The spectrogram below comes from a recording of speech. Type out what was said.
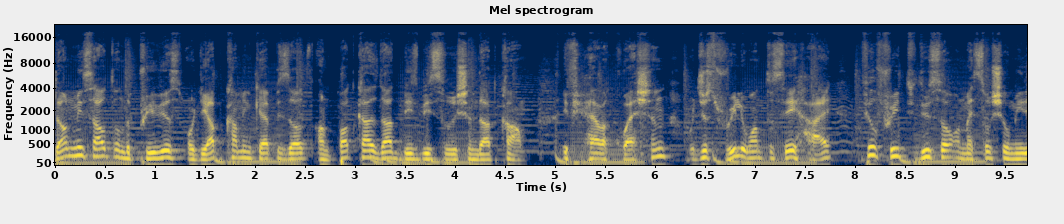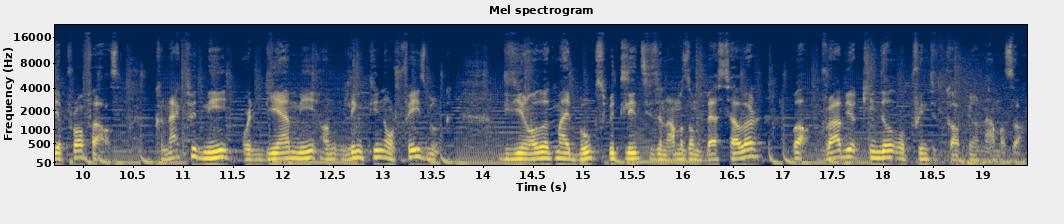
Don't miss out on the previous or the upcoming episodes on podcast.bsbsolution.com. If you have a question or just really want to say hi, feel free to do so on my social media profiles. Connect with me or DM me on LinkedIn or Facebook. Did you know that my book Sweet Leads is an Amazon bestseller? Well, grab your Kindle or printed copy on Amazon.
